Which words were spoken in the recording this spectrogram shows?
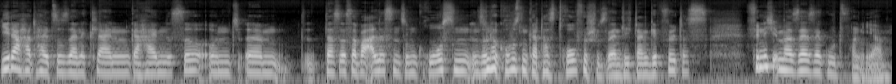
jeder hat halt so seine kleinen Geheimnisse und ähm, dass das aber alles in so einem großen, in so einer großen Katastrophe schlussendlich dann gipfelt, das finde ich immer sehr, sehr gut von ihr.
